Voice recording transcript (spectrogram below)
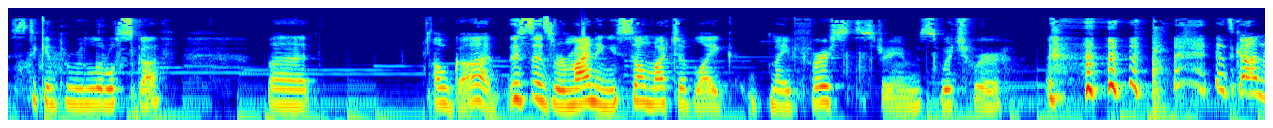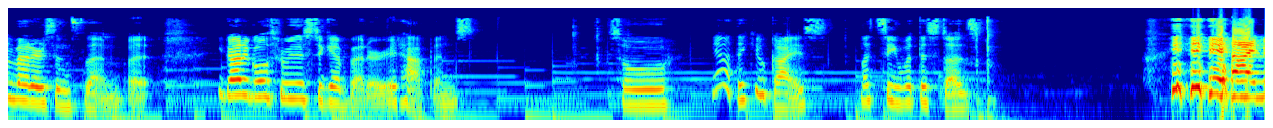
sticking through a little scuff. But, oh god, this is reminding me so much of like my first streams, which were. it's gotten better since then, but you gotta go through this to get better. It happens. So yeah, thank you guys. Let's see what this does. yeah, I know.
